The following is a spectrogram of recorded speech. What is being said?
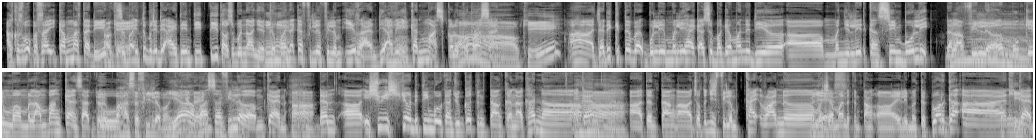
aku sebut pasal ikan mas tadi Okey. sebab itu menjadi identiti tau sebenarnya. Mhm. Kebanyakan filem-filem Iran dia ada ikan mas kalau kau perasan. ah, Okay Ah, jadi kita boleh melihat kat situ bagaimana dia uh, menyelitkan simbolik dalam hmm. filem mungkin me- melambangkan satu Betul, bahasa filem Ya, eh. bahasa Mhm. filem kan. Ha-ha. Dan uh, isu-isu yang ditimbulkan juga tentang kanak-kanak Aha. kan. Uh, tentang uh, contohnya filem Kite Runner Yes. macam mana tentang uh, elemen kekeluargaan Okey. kan.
